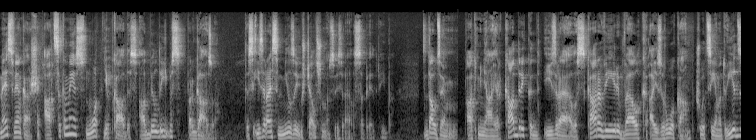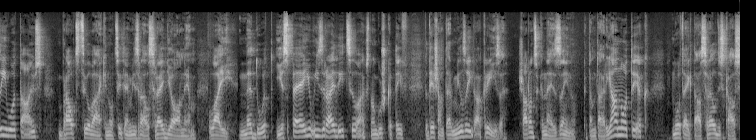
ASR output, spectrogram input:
Mēs vienkārši atsakāmies no jebkādas atbildības par gāzu. Tas izraisa milzīgu šķelšanos Izraēlas sabiedrībā. Daudziem atmiņā ir kadri, kad Izraēlas karavīri velk aiz rokām šo ciematu iedzīvotājus, brauc cilvēki no citiem Izraēlas reģioniem, lai nedot iespēju izraidīt cilvēkus no Guškatīva. Patiešām tā ir milzīgā krīze. Šārons saka, nē, es zinu, ka tam tā ir jānotiek noteiktās reliģiskās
